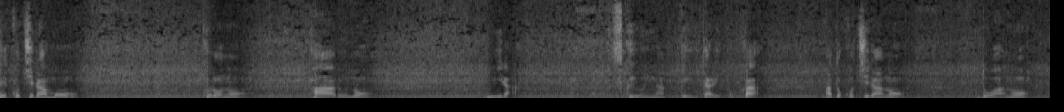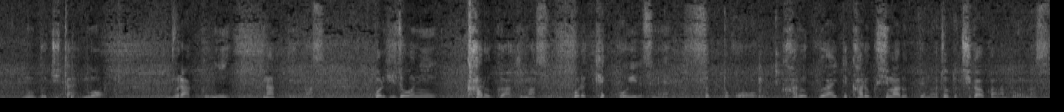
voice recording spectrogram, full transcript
でこちらも黒のパールのミラー。つくようになっていたりとかあとこちらのドアのノブ自体もブラックになっています。これ非常に軽く開きます。これ結構いいですね。スッとこう軽く開いて軽く閉まるっていうのはちょっと違うかなと思います。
